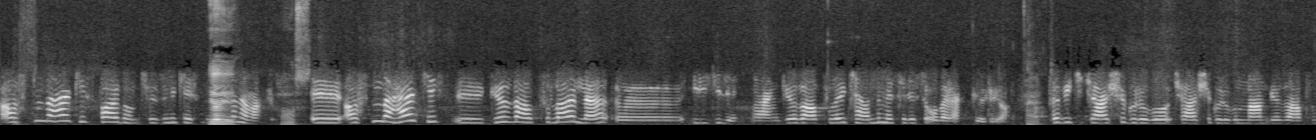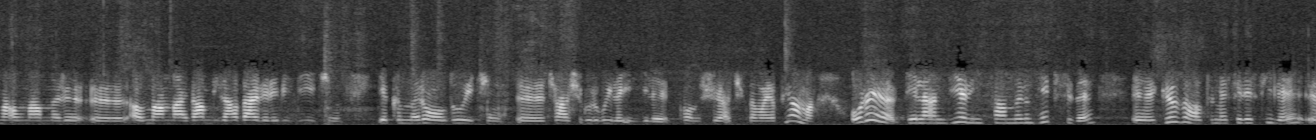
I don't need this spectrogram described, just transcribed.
aslında herkes pardon sözünü kestim Yo, yo. ama Olsun. e, aslında herkes e, gözaltılarla e, ilgili yani gözaltıları kendi meselesi olarak görüyor. Evet. Tabii ki çarşı grubu çarşı grubundan gözaltına alınanları e, alınanlardan bize haber verebildiği için yakınları olduğu için e, çarşı grubuyla ilgili konuşuyor açıklama yapıyor ama oraya gelen diğer insanların hepsi de e, gözaltı meselesiyle e,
